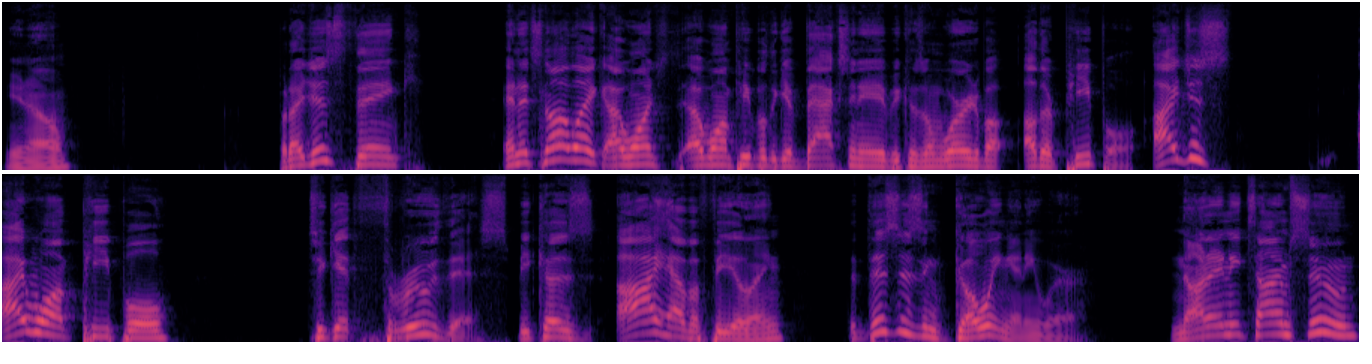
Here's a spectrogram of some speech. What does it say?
You know? But I just think and it's not like I want I want people to get vaccinated because I'm worried about other people. I just I want people to get through this because I have a feeling that this isn't going anywhere. Not anytime soon.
